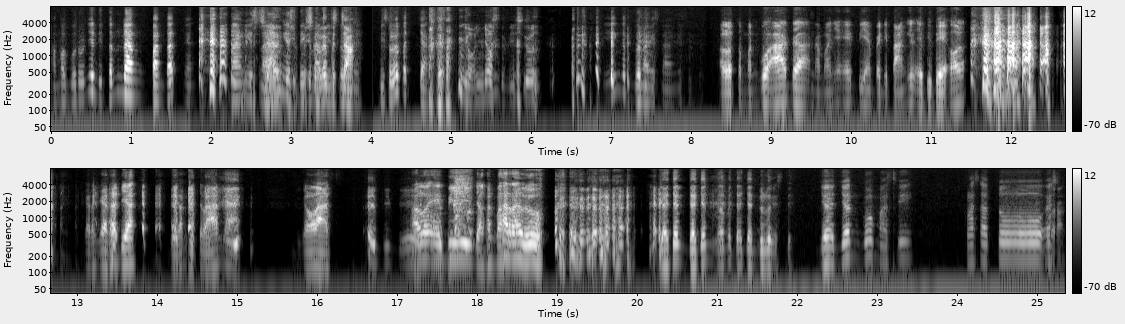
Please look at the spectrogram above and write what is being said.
sama gurunya ditendang pantatnya nangis nangis kena bisulnya pecah. bisulnya pecah Nyonyos bisul. inget gue nangis nangis Kalau teman gua ada namanya Ebi sampai dipanggil Ebi Beol. Gara-gara dia berak di celana di kelas. Halo Ebi, jangan marah lu. jajan jajan berapa jajan dulu SD jajan gue masih kelas 1 SD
